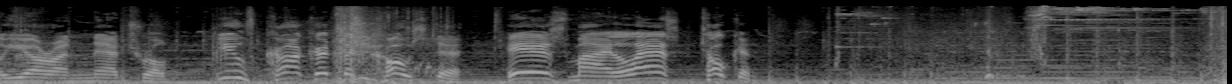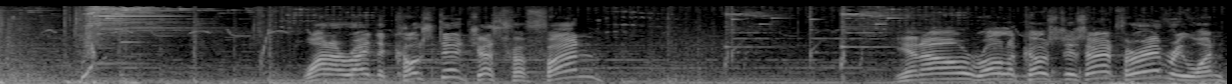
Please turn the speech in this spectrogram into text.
Wow, you're a natural. You've conquered the coaster. Here's my last token. Want to ride the coaster just for fun? You know, roller coasters aren't for everyone.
